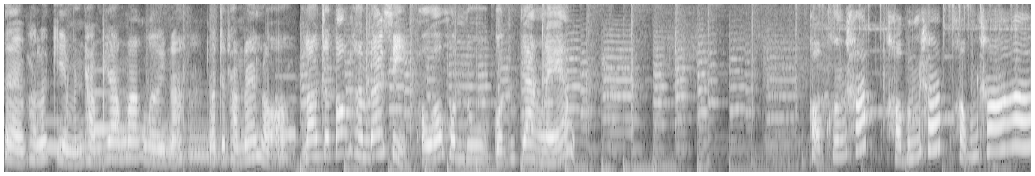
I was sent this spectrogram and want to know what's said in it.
แต่ภารกิจมันทำยากมากเลยนะ เราจะทำได้หรอ เราจะต้องทำได้สิ เพราะว่าคนดูกดทุกอย่างแล้ว ขอบคุณครับ ขอบคุณครับ ขอบคุณครับ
